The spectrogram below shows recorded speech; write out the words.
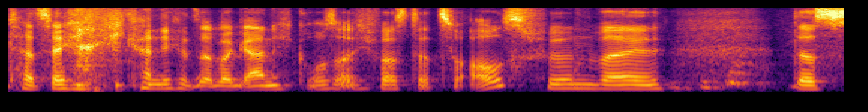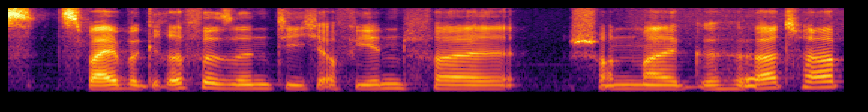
tatsächlich kann ich jetzt aber gar nicht großartig was dazu ausführen, weil das zwei Begriffe sind, die ich auf jeden Fall schon mal gehört habe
